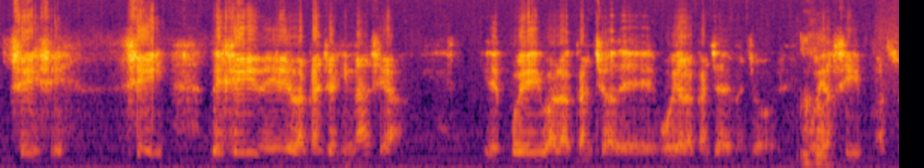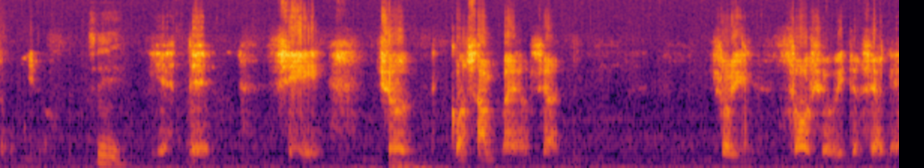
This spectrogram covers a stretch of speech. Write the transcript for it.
Sí, sí. Sí. Dejé de ir a la cancha de gimnasia y después iba a la cancha de. Voy a la cancha de defensores. Voy así, paso un kilo. Sí. Y este. Sí. Yo con San. Eh, o sea, soy socio, ¿viste? O sea que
